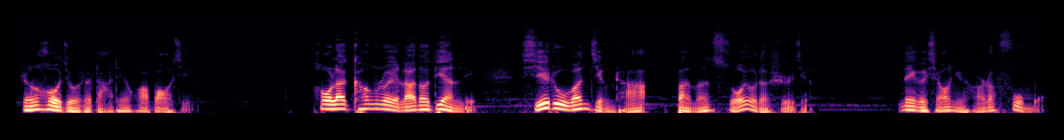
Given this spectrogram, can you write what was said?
然后就是打电话报警。后来康瑞来到店里，协助完警察办完所有的事情。那个小女孩的父母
